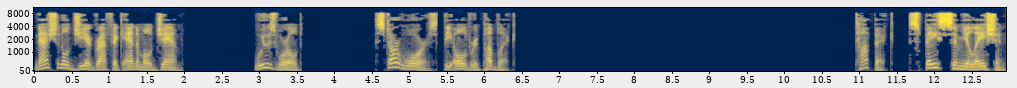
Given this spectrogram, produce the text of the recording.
National Geographic Animal Jam Woozworld Star Wars, The Old Republic. Topic Space simulation.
